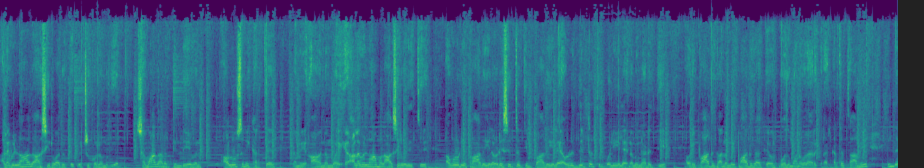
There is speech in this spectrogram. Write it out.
அளவில்லாத ஆசீர்வாதத்தை பெற்றுக்கொள்ள முடியும். சமாதானத்தின் தேவன் ஆலோசனை கர்த்தர் நம்மை நம்மை அளவில்லாமல் ஆசீர்வதித்து அவருடைய பாதையில் அவருடைய சித்தத்தின் பாதையில் அவருடைய திட்டத்தின் வழியில் நம்மை நடத்தி அவரை பாதுகா நம்மை பாதுகாக்க அவர் போதுமானவராக இருக்கிறார். கர்த்தர் சாமி இந்த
